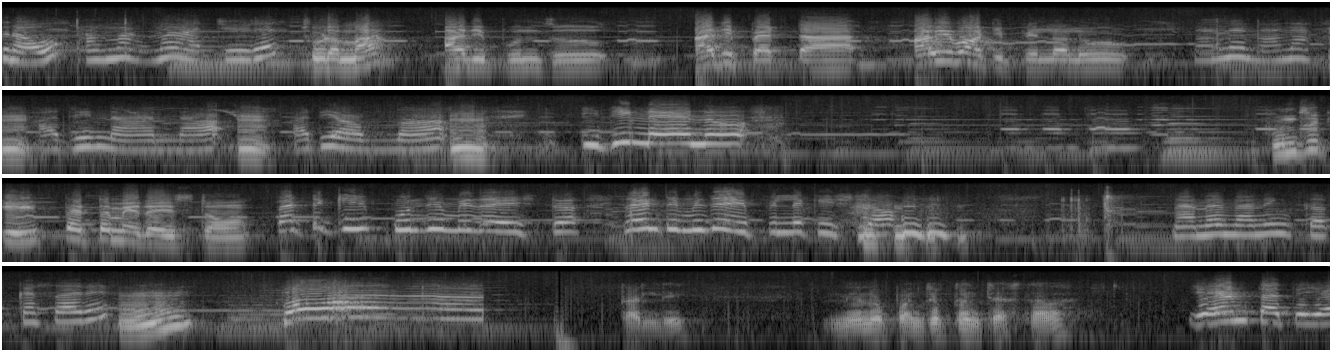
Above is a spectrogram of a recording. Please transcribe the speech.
చూడు. చూడమ్మా అది పుంజు అది పెట్ట అవి వాటి పిల్లలు. అది నాన్న. అది అమ్మ. ఇది నేను. పుంజుకి పెట్ట మీద ఇష్టం. పట్టుకి పుంజి మీద ఇష్టం లాంటి మీద ఈ పిల్లకి ఇష్టం. నాన్న నాన్న ఇంకొక్కసారి. తల్లి నేను పంచప్తం చేస్తావా? ఏం తాతయ్య?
